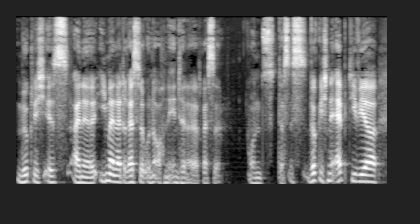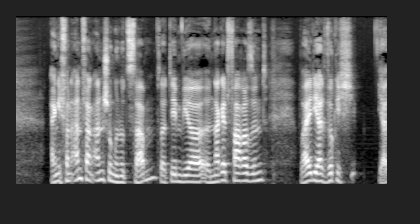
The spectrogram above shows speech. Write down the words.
möglich ist, eine E-Mail-Adresse und auch eine Internetadresse. Und das ist wirklich eine App, die wir eigentlich von Anfang an schon genutzt haben, seitdem wir äh, Nugget-Fahrer sind, weil die halt wirklich, ja,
